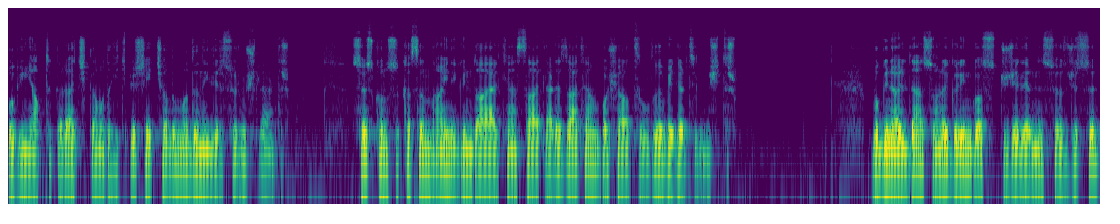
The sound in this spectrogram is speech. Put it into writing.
bugün yaptıkları açıklamada hiçbir şey çalınmadığını ileri sürmüşlerdir. Söz konusu kasanın aynı gün daha erken saatlerde zaten boşaltıldığı belirtilmiştir. Bugün öğleden sonra Gringos cücelerinin sözcüsü,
